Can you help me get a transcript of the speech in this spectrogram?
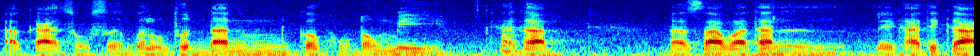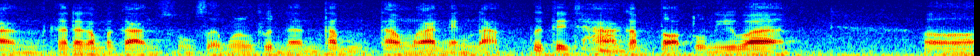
อ่าการส่งเสริมการลงทุนนั้นก็คงต้องมีนะครับและทราบว่าท่านเลขาธิการคณะกรรมการส่งเสริมการลงทุนนั้นทำทำงานอย่างหนัก เพื่อที่จะหาคำตอบตรงนี้ว่าเอ่อ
